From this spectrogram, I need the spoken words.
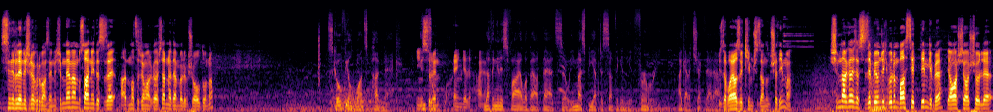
Sinirlenişine kurban senin. Şimdi hemen bu sahneyi de size anlatacağım arkadaşlar neden böyle bir şey olduğunu. Schofield wants Pugnac. İnsülin block. engeli. Aynen. Nothing in his file about that, so he must be up to something in the infirmary. I gotta check that out. Biz de bayağı zekiymişiz yalnız bir şey değil mi? Şimdi arkadaşlar size bir önceki bölüm bahsettiğim gibi yavaş yavaş şöyle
